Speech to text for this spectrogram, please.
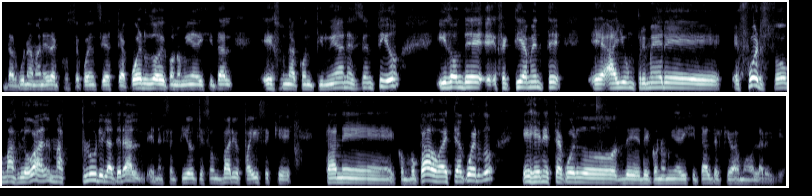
de alguna manera en consecuencia este acuerdo de economía digital es una continuidad en ese sentido y donde efectivamente eh, hay un primer eh, esfuerzo más global, más plurilateral, en el sentido que son varios países que están convocados a este acuerdo, es en este acuerdo de economía digital del que vamos a hablar hoy día.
